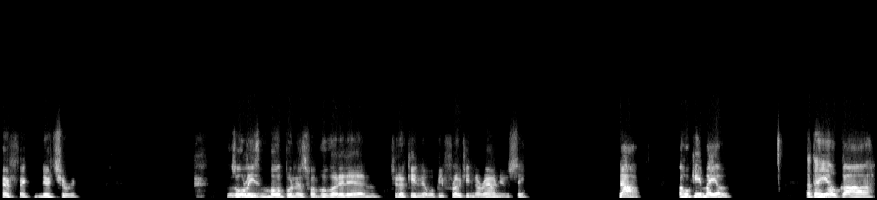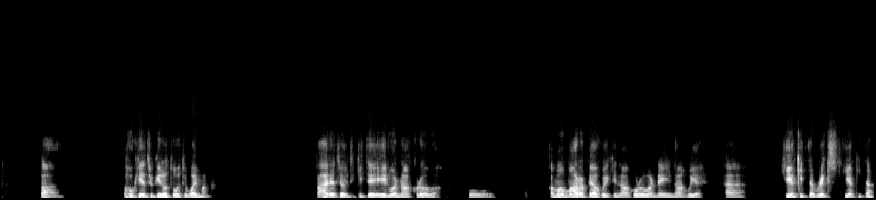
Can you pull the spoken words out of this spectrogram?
perfect nurturing. Because all these mopunas from Hukarere and Turakina will be floating around you, see? Now, a hoki e mai au. A tahi au ka, ka, a hoki atu ki roto o te waimana. Ka haere tau te ki te erua nā koraua. O, ka maumahara pēr koe ki nā koraua nei, nā huia. Uh, hiakita, Rex hiakita,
